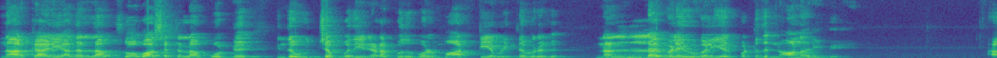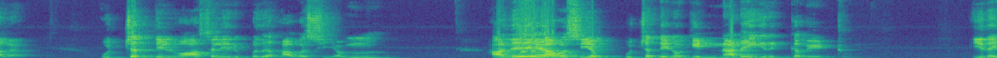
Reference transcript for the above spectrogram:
நாற்காலி அதெல்லாம் சோபா செட்டெல்லாம் போட்டு இந்த உச்சப்பதி நடப்பது போல் மாற்றி அமைத்த பிறகு நல்ல விளைவுகள் ஏற்பட்டது நான் அறிவேன். ஆக உச்சத்தில் வாசல் இருப்பது அவசியம். அதே அவசியம் உச்சத்தை நோக்கி நடை இருக்க வேண்டும். இதை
